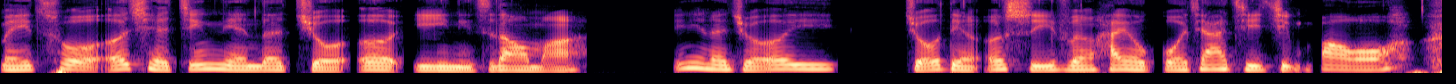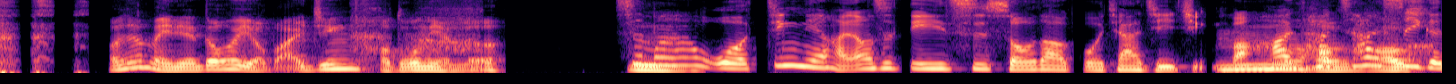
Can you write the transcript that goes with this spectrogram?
没错，而且今年的九二一你知道吗？今年的九二一九点二十一分还有国家级警报哦，好像每年都会有吧，已经好多年了。是吗？嗯、我今年好像是第一次收到国家级警报，它它它是一个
